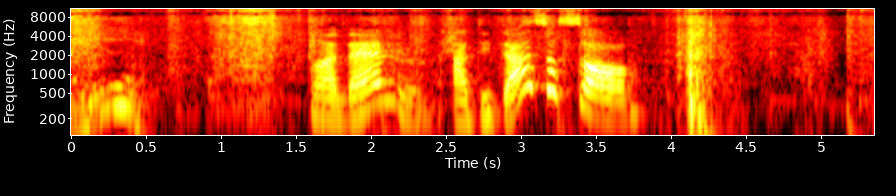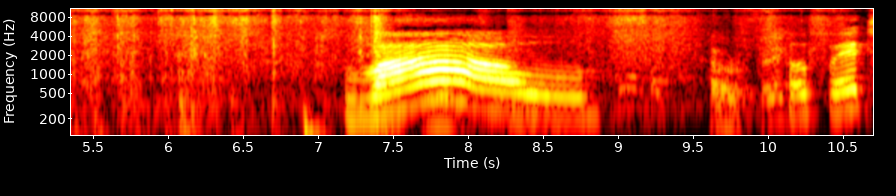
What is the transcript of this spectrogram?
Oh, มาแดนอาดิดาสซอว้าว perfect. perfect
